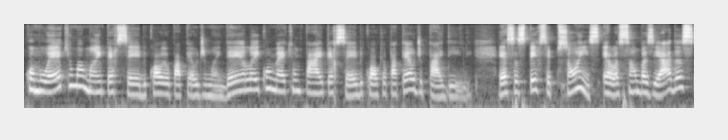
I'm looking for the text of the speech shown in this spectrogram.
Como é que uma mãe percebe qual é o papel de mãe dela e como é que um pai percebe qual que é o papel de pai dele. Essas percepções, elas são baseadas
